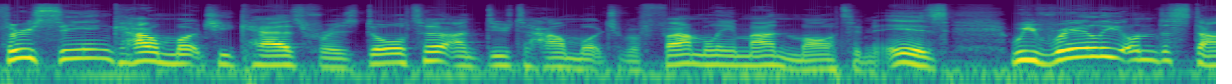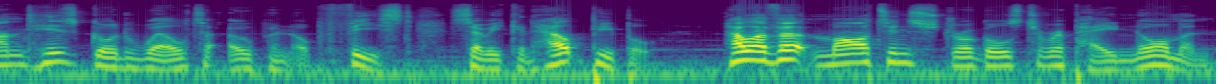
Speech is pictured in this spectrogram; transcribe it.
Through seeing how much he cares for his daughter and due to how much of a family man Martin is, we really understand his goodwill to open up Feast so he can help people. However, Martin struggles to repay Norman.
